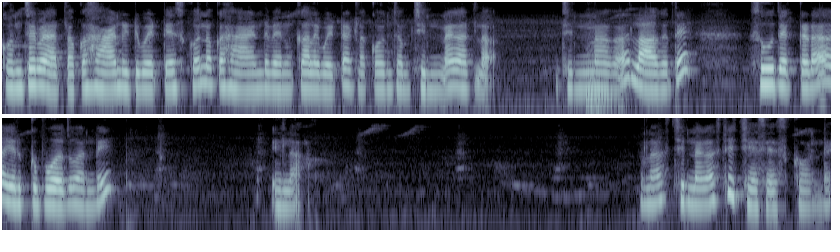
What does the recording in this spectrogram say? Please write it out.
కొంచెమే అట్లా ఒక హ్యాండ్ ఇటు పెట్టేసుకొని ఒక హ్యాండ్ వెనకాల పెట్టి అట్లా కొంచెం చిన్నగా అట్లా చిన్నగా లాగితే సూది ఎక్కడ ఇరుక్కుపోదు అండి. ఇలా. ఇలా చిన్నగా స్టిచ్ చేసేసుకోండి.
